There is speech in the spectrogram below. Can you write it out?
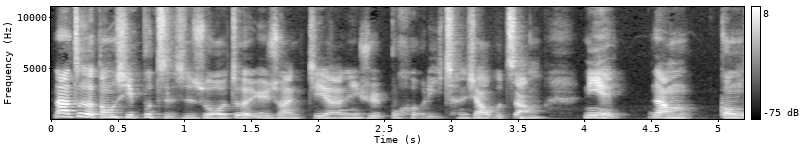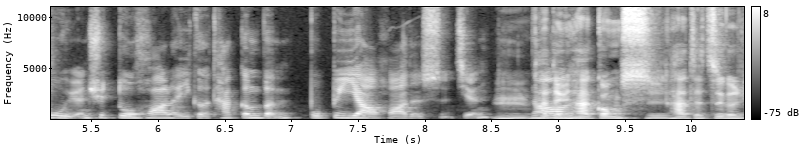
那这个东西不只是说这个预算接进去不合理、成效不彰，你也让公务员去多花了一个他根本不必要花的时间。嗯，他等于他的工时，他的这个人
